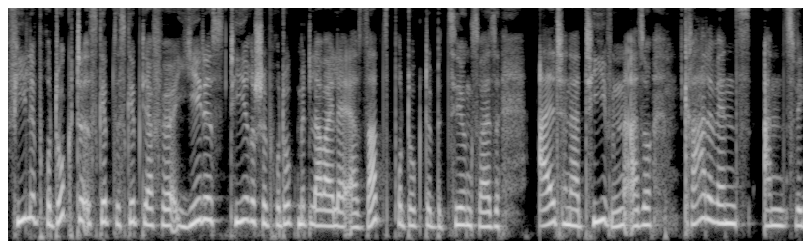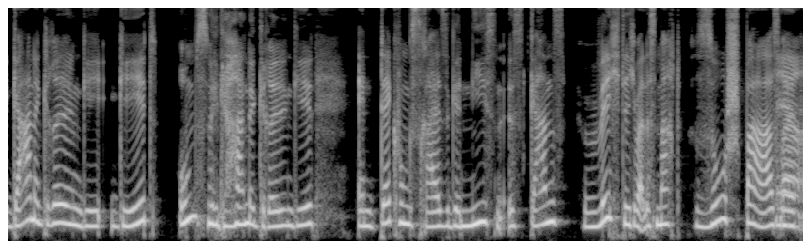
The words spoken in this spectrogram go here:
viele Produkte es gibt. Es gibt ja für jedes tierische Produkt mittlerweile Ersatzprodukte beziehungsweise Alternativen. Also gerade wenn es ans vegane Grillen ge geht, ums vegane Grillen geht, Entdeckungsreise genießen ist ganz wichtig, weil es macht so Spaß, ja. weil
